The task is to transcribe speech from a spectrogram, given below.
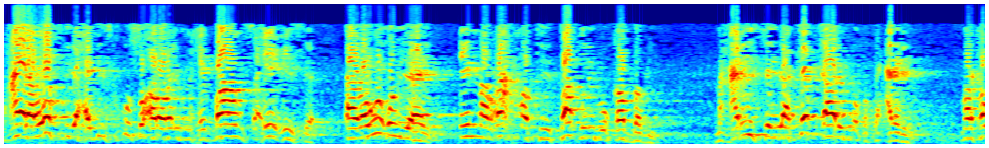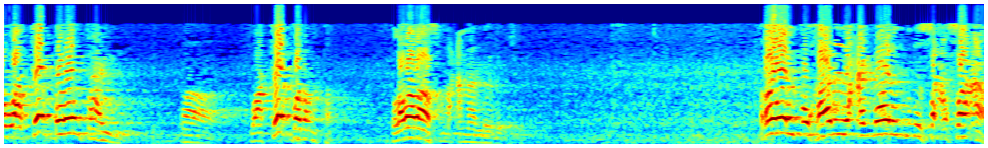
maxaa yaha lafdiga xadiiska ku soo arooray ibnu xibbaan saxiixiisa ama wuxuu yahay ina raxmatii taqlibu qadabi. Naxariistaydaa ka qaalib noqota caradeyda marka waa ka badan tahay waa ka badan tahay. Labadaas macnaa loola jeeda rawa الbukhaariyu can malik bni sacsaca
